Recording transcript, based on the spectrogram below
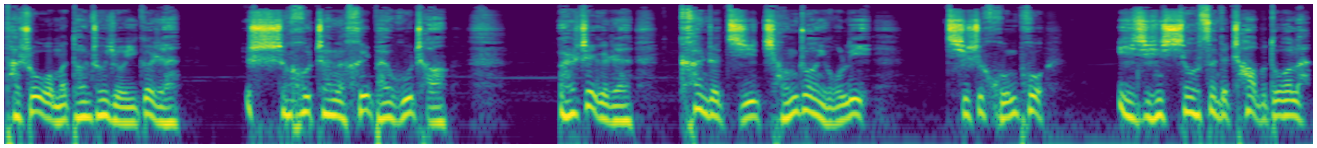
他说我们当中有一个人，身后站了黑白无常，而这个人看着极强壮有力，其实魂魄已经消散的差不多了。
